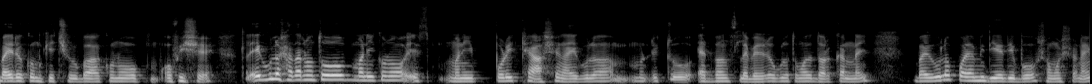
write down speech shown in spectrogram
বা এরকম কিছু বা কোনো অফিসে, তাহলে এগুলো সাধারণত মানে কোনো মানে পরীক্ষায় আসে না, এগুলো একটু অ্যাডভান্স লেভেলের ওগুলো তোমাদের দরকার নাই, বা এগুলো পরে আমি দিয়ে দিব, সমস্যা নাই।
